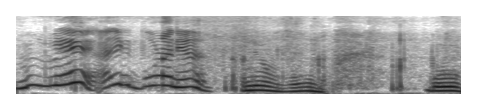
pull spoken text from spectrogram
음, 왜? 아니 뭘 하냐? 아니요, 뭐, 뭐,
